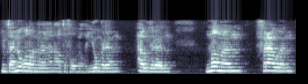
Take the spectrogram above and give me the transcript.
noemt hij nogal een, eh, een aantal voorbeelden. Jongeren, ouderen, mannen, vrouwen.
